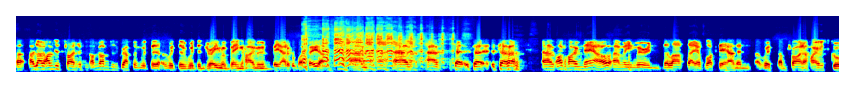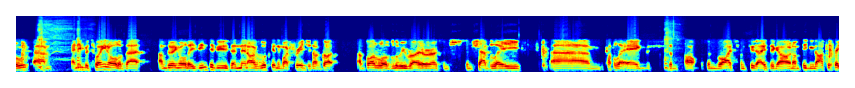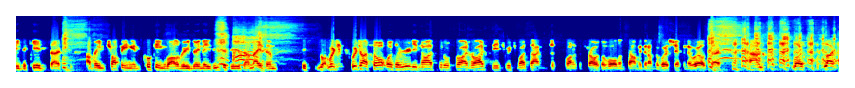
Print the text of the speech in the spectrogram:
Uh, I'm just trying to. I'm, I'm, just grappling with the with the with the dream of being home and being able to put my feet up. um, um, um, so, so, so um, I'm home now. I mean, we're in the last day of lockdown, and with, I'm trying to homeschool. Um, and in between all of that, I'm doing all these interviews, and then I've looked into my fridge, and I've got a bottle of Louis Roederer, some some Chablis, um, a couple of eggs, some oh, some rice from two days ago, and I'm thinking I can feed the kids. So I've been chopping and cooking while we've been doing these interviews. I made them this, which which I thought was a really nice little fried rice dish, which my son just wanted to throw at the wall and tell me that I'm the worst chef in the world. So, um, look, like,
